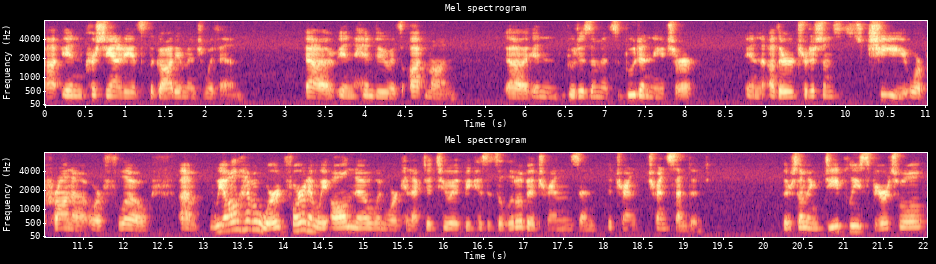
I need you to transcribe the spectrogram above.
Uh, in Christianity, it's the God image within. Uh, in Hindu, it's Atman. Uh, in Buddhism, it's Buddha nature. In other traditions, it's chi or prana or flow. Um, we all have a word for it, and we all know when we're connected to it because it's a little bit transcend- transcendent. There's something deeply spiritual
